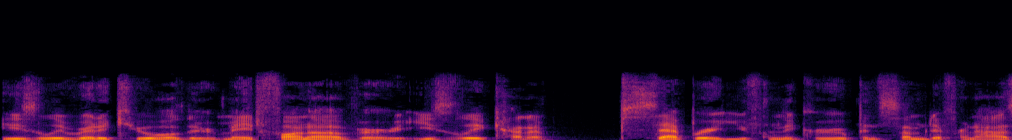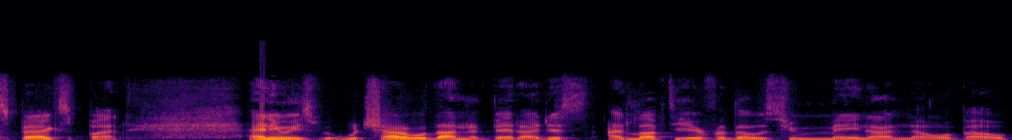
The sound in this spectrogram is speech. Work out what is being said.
easily ridiculed or made fun of or easily kind of separate you from the group in some different aspects but anyways we'll chat about that in a bit. I just i'd love to hear for those who may not know about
